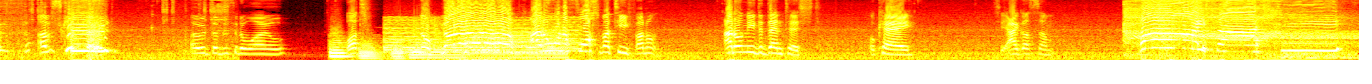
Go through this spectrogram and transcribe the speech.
I'm scared. I haven't done this in a while. What? No, no, no, no, no, no! I don't want to floss my teeth. I don't. I don't need a dentist. Okay. See, I got some. Hi, sass teeth.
